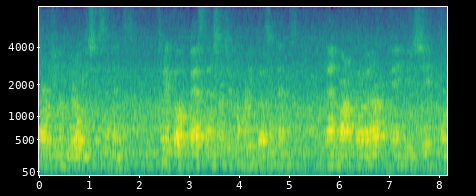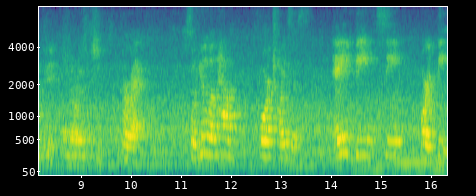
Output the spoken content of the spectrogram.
are given below each sentence. Select the best answer to complete the sentence. Then mark the letter A, B, C, or D on your answer sheet. Correct. So you will have four choices. A, B, C, or D.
